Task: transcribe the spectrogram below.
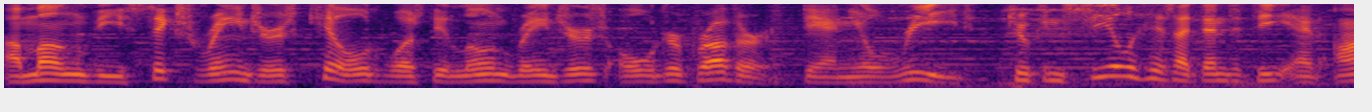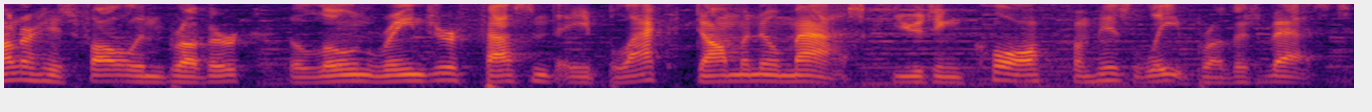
Among the six Rangers killed was the Lone Ranger's older brother, Daniel Reed. To conceal his identity and honor his fallen brother, the Lone Ranger fastened a black domino mask using cloth from his late brother's vest.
